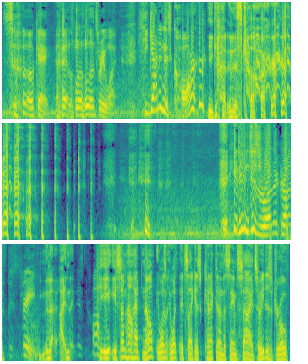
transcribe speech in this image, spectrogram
So okay, let's rewind. He got in his car. He got in his car. He didn't just run across the street. I- he, he somehow had no. It wasn't. It was, it's like it's connected on the same side. So he just drove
